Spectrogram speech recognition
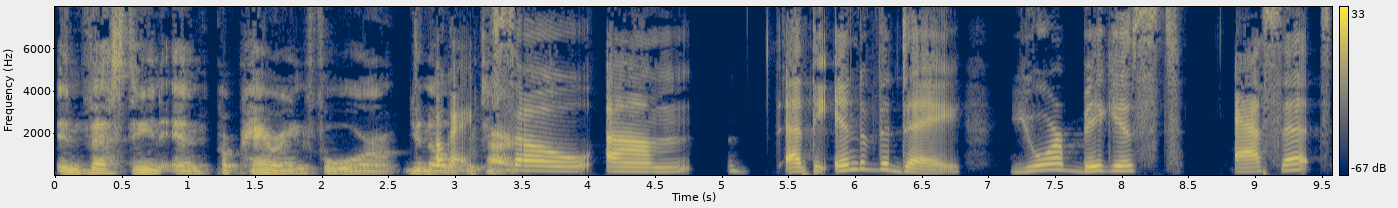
investing and preparing for, you know, okay, retirement. So, um, at the end of the day, your biggest asset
